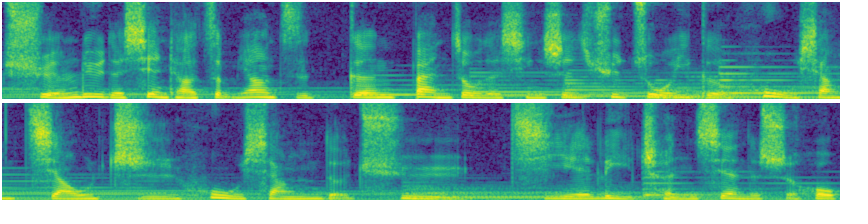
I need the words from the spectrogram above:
旋律的线条怎么样子跟伴奏的形式去做一个互相交织、互相的去接力呈现的时候，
